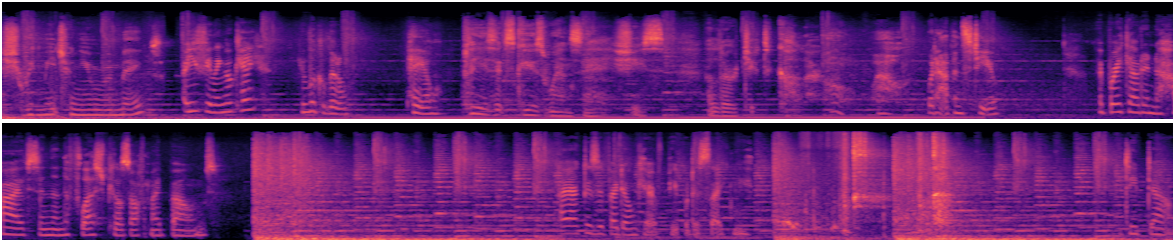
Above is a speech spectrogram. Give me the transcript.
Should we meet your new roommate? Are you feeling okay? You look a little pale. Please excuse Wednesday. She's allergic to color. Oh, wow. What happens to you? I break out into hives and then the flesh peels off my bones. Act as if I don't care if people dislike me. Deep down,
